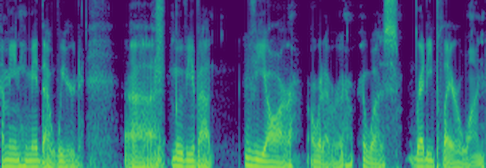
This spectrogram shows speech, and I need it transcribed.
I mean, he made that weird uh, movie about VR or whatever it was, Ready Player One.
